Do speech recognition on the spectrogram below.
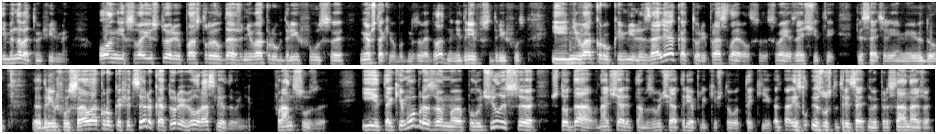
именно в этом фильме – он их свою историю построил даже не вокруг Дрейфуса, ну я уж так его буду называть, ладно, не Дрейфус, а Дрейфус, и не вокруг Эмиля Золя, который прославился своей защитой писателя, я имею в виду, э, Дрейфуса, а вокруг офицера, который вел расследование, француза. И таким образом э, получилось, э, что да, вначале там звучат реплики, что вот такие, э, из, из уст отрицательного персонажа,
